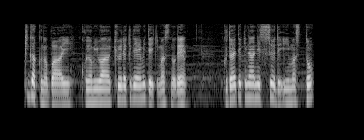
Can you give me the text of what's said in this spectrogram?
気学の場合暦は旧暦で見ていきますので具体的な日数で言いますと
